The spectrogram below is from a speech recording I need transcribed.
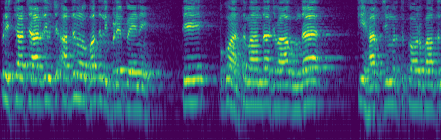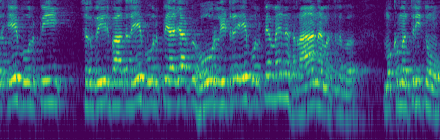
ਭ੍ਰਿਸ਼ਟਾਚਾਰ ਦੇ ਵਿੱਚ ਅੱਧ ਨਾਲੋਂ ਵੱਧ ਲਿਬੜੇ ਪਏ ਨੇ। ਤੇ ਭਗਵੰਤ ਮਾਨ ਦਾ ਜਵਾਬ ਹੁੰਦਾ ਕਿ ਹਰਸਿਮਰਤ ਕੌਰ ਬਾਦਲ ਇਹ ਬੋਲ ਪਈ, ਸੁਖਬੀਰ ਬਾਦਲ ਇਹ ਬੋਲ ਪਿਆ ਜਾਂ ਕੋਈ ਹੋਰ ਲੀਡਰ ਇਹ ਬੋਲ ਪਿਆ, ਮੈਂ ਹੈਰਾਨ ਹਾਂ ਮਤਲਬ ਮੁੱਖ ਮੰਤਰੀ ਤੋਂ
